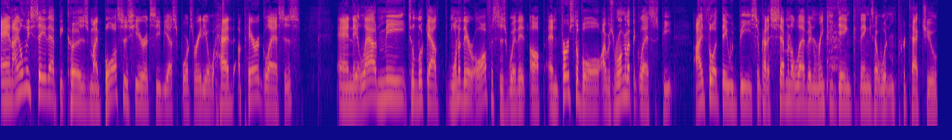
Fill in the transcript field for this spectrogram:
And I only say that because my bosses here at CBS Sports Radio had a pair of glasses and they allowed me to look out one of their offices with it up. And first of all, I was wrong about the glasses, Pete. I thought they would be some kind of 7 Eleven rinky dink things that wouldn't protect you.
